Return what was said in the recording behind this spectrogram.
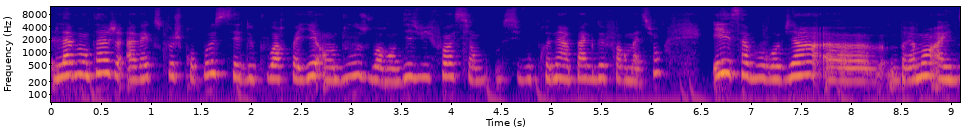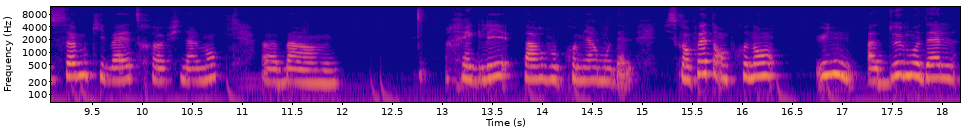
l'avantage avec ce que je propose, c'est de pouvoir payer en 12, voire en 18 fois si, vous prenez un pack de formation. Et ça vous revient vraiment à une somme qui va être finalement, ben réglée par vos premiers modèles. Puisqu'en fait, en prenant une à deux modèles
